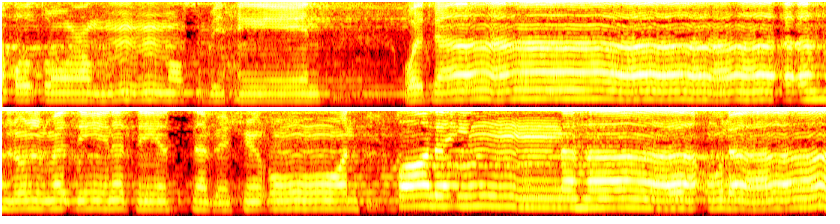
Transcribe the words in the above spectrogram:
مقطوع مصبحين. وجاء أهل المدينة يستبشرون. قال إن هؤلاء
